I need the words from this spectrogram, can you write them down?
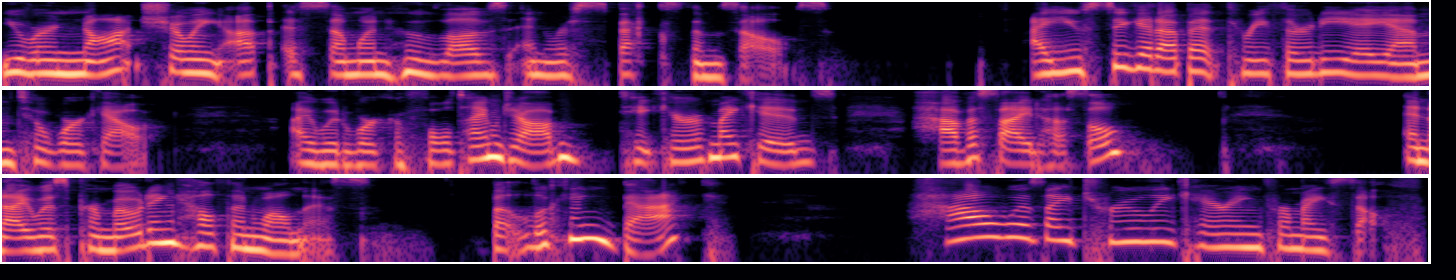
you are not showing up as someone who loves and respects themselves. I used to get up at 3:30 a.m. to work out. I would work a full-time job, take care of my kids, have a side hustle, and I was promoting health and wellness. But looking back, how was I truly caring for myself?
